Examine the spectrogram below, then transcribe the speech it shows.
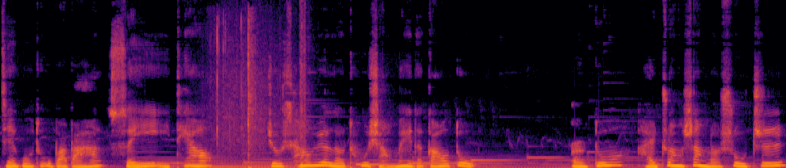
结果兔爸爸随意一跳，就超越了兔小妹的高度，耳朵还撞上了树枝。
